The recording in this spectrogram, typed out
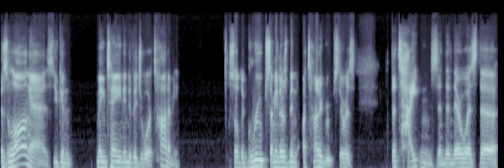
As long as you can maintain individual autonomy. So the groups, I mean, there's been a ton of groups. There was the Titans, and then there was the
